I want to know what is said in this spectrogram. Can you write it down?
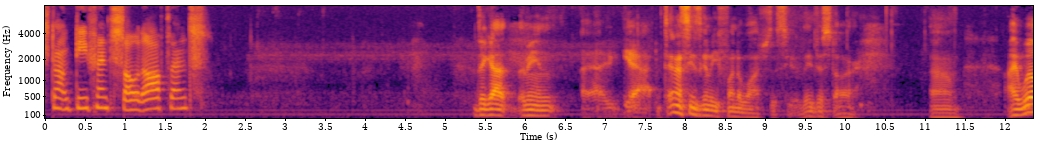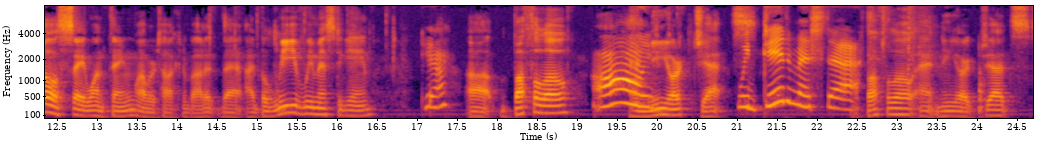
Strong defense, solid offense. They got. I mean, uh, yeah, Tennessee's going to be fun to watch this year. They just are. Um, I will say one thing while we're talking about it that I believe we missed a game. Yeah. Uh, Buffalo Oh, and New York Jets. we did miss that. Buffalo at New York Jets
